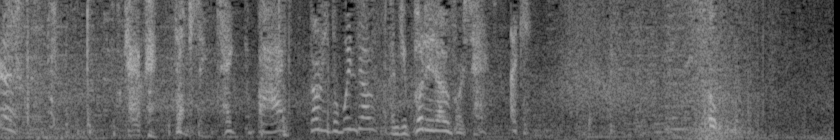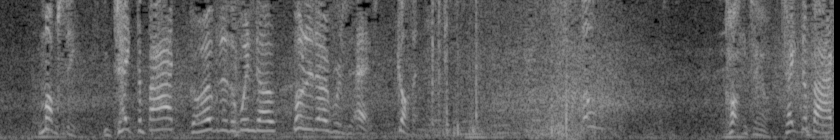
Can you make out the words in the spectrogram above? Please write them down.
Okay, okay. Flopsy, take the bag, go to the window, and you put it over his head. Okay. Oh. Mopsy, you take the bag, go over to the window, put it over his head. Got it. Oh! Cottontail, take the bag.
